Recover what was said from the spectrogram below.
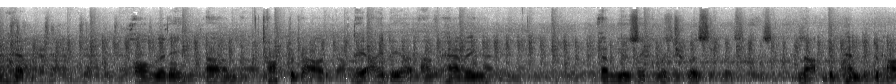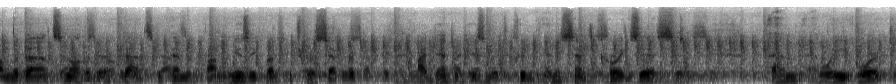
had already um, talked about the idea of having a music which was not dependent upon the dance, nor the dance dependent upon the music, but which were separate identities which could, in a sense, coexist. And we worked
